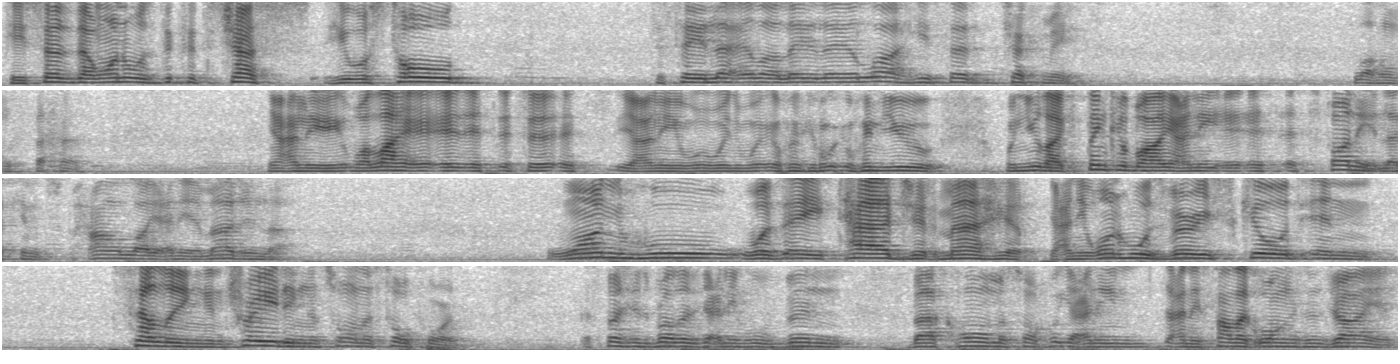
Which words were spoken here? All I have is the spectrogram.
He says that one who was addicted to chess, he was told to say La ilaha, la ilaha, he said checkmate. Allahumma musta'an. يعني والله it, it, it's it's يعني when, when, when you when you like think about يعني it, it's funny لكن سبحان الله يعني imagine that one who was a tajir mahir يعني one who was very skilled in selling and trading and so on and so forth especially the brothers يعني who've been back home and so forth يعني, يعني it's not like Wellington Giant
